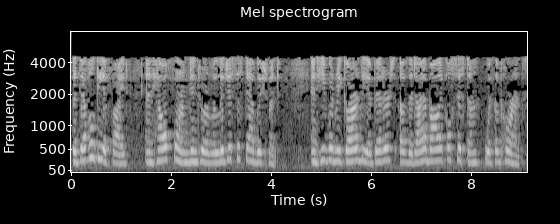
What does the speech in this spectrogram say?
the devil deified, and hell formed into a religious establishment, and he would regard the abettors of the diabolical system with abhorrence.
